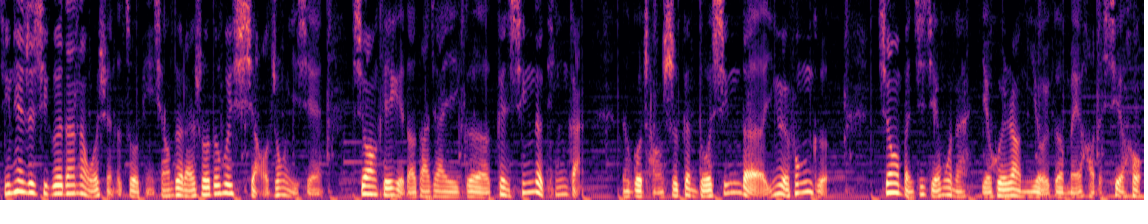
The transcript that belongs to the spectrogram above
今天这期歌单呢，我选的作品相对来说都会小众一些，希望可以给到大家一个更新的听感，能够尝试更多新的音乐风格。希望本期节目呢，也会让你有一个美好的邂逅。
